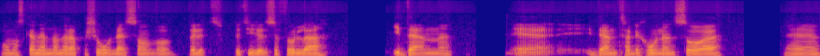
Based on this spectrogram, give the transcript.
om man ska nämna några personer som var väldigt betydelsefulla i den, eh, i den traditionen så eh,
